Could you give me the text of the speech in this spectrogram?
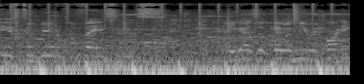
these two beautiful faces. Are you guys okay with me recording?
